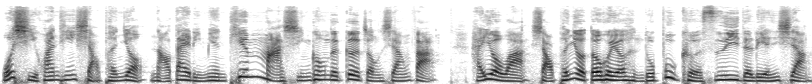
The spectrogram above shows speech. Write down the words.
我喜欢听小朋友脑袋里面天马行空的各种想法，还有啊，小朋友都会有很多不可思议的联想，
